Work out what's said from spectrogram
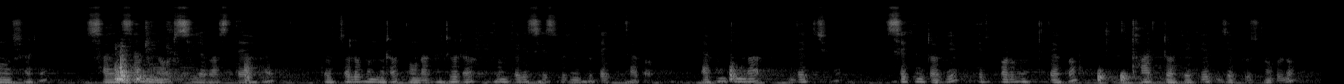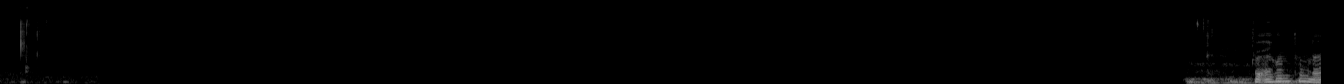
অনুসারে সাজেশান নোট সিলেবাস দেওয়া হয়। তো চলো বন্ধুরা, তোমরা ভিডিওটা প্রথম থেকে শেষ পর্যন্ত দেখতে থাকো। এখন তোমরা দেখছ সেকেন্ড টপিক এর পরবর্তী দেখো থার্ড টপিকের যে প্রশ্নগুলো। তো এখন তোমরা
